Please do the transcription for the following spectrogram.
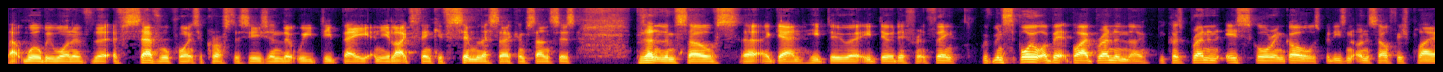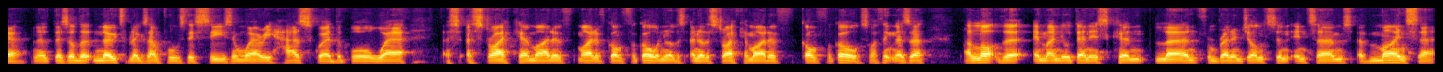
that will be one of the of several points across the season that we debate. And you'd like to think if similar circumstances presented themselves uh, again, he'd do a, he'd do a different thing. We've been spoiled a bit by Brennan though, because Brennan is scoring goals, but he's an unselfish player. And there's other notable examples this season where he has squared the ball, where a, a striker might have might have gone for goal, another another striker might have gone for goal. So I think there's a a lot that Emmanuel Dennis can learn from Brennan Johnson in terms of mindset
